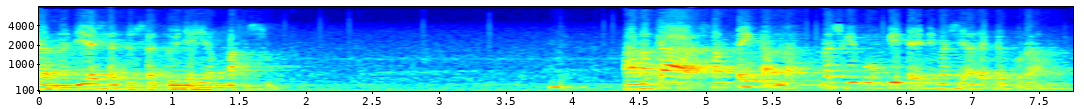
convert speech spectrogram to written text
karena dia satu-satunya yang maksud nah, maka sampaikanlah meskipun kita ini masih ada kekurangan.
